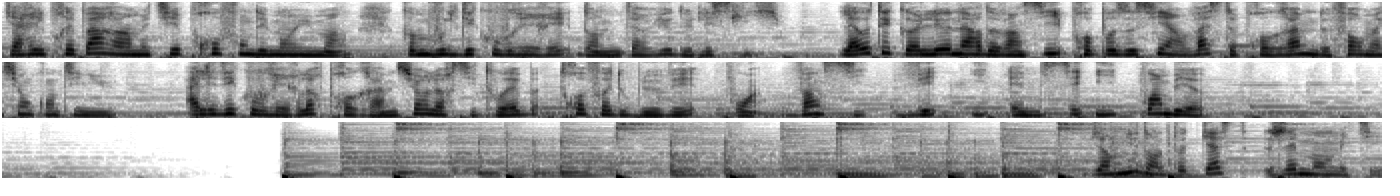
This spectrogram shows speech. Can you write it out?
car il prépare un métier profondément humain, comme vous le découvrirez dans l'interview de Leslie. La Haute École Léonard de Vinci propose aussi un vaste programme de formation continue. Allez découvrir leur programme sur leur site web www.vinci.be. Bienvenue dans le podcast J'aime mon métier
